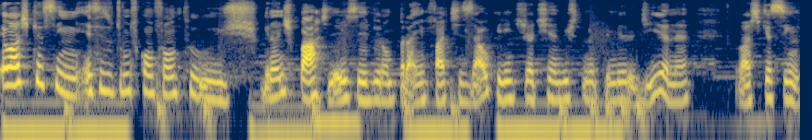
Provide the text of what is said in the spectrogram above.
Eu acho que assim, esses últimos confrontos, grande parte deles serviram para enfatizar o que a gente já tinha visto no primeiro dia, né? Eu acho que assim,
